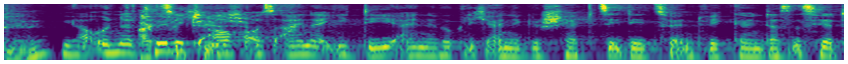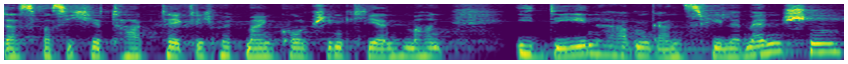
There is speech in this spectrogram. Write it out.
Mhm. Ja, und natürlich auch aus einer Idee eine wirklich eine Geschäftsidee zu entwickeln. Das ist ja das, was ich hier tagtäglich mit meinen Coaching-Klienten mache. Ideen haben ganz viele Menschen,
